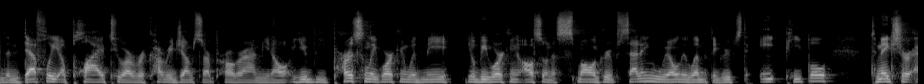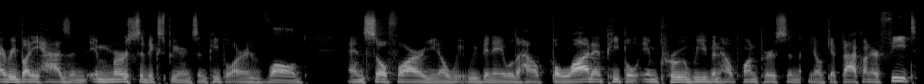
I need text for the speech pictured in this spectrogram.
then definitely apply to our Recovery Jumpstart program. You know, you'd be personally working with me. You'll be working also in a small group setting. We only limit the groups to eight people to make sure everybody has an immersive experience and people are involved. And so far, you know, we, have been able to help a lot of people improve. We even helped one person, you know, get back on her feet.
